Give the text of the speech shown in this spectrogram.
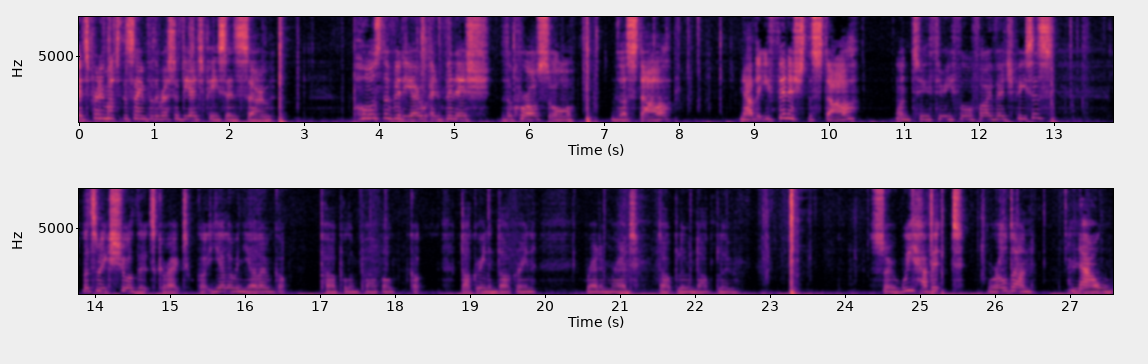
It's pretty much the same for the rest of the edge pieces, so pause the video and finish the cross or the star. Now that you've finished the star, one, two, three, four, five edge pieces, let's make sure that it's correct. We've got yellow and yellow, we've got purple and purple, got dark green and dark green, red and red, dark blue and dark blue. So we have it. We're all done. Now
